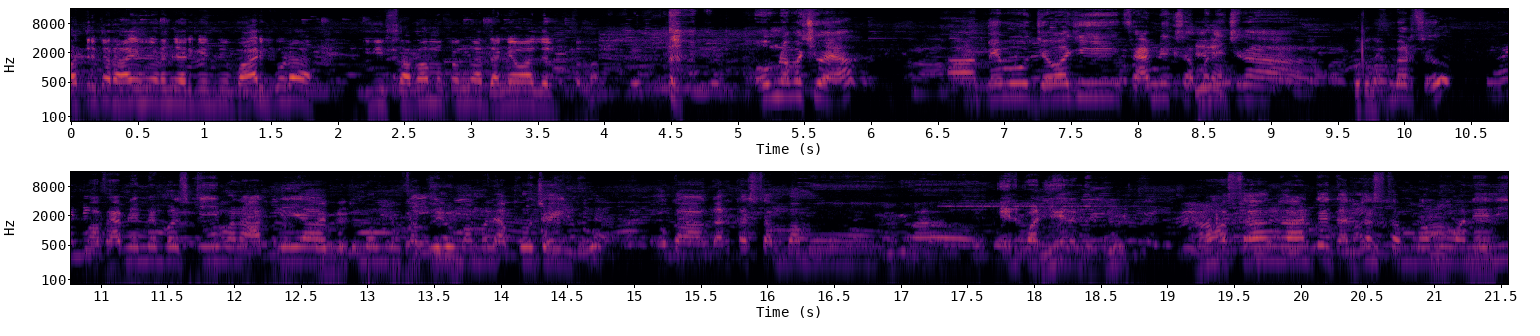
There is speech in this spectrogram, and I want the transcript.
పత్రిక రాయడం జరిగింది. వారికి కూడా ఈ సభాముఖంగా ధన్యవాదాలు తెలుపుతున్నాం. ఓం నమ శివాయ. మేము జవాజీ ఫ్యామిలీకి సంబంధించిన మెంబర్స్. మా ఫ్యామిలీ మెంబర్స్కి మన ఆత్మీయ కుటుంబం సభ్యులు మమ్మల్ని అప్రోచ్ అయ్యిండు ఒక గనక స్తంభము ఏర్పాటు చేయాలని వాస్తవంగా అంటే గరక స్తంభము అనేది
